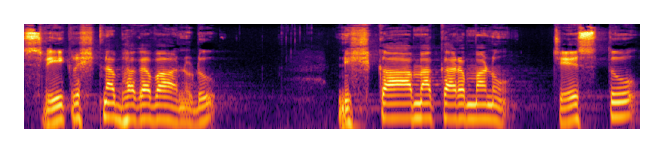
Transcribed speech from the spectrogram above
శ్రీకృష్ణ భగవానుడు నిష్కామకర్మను చేస్తూ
